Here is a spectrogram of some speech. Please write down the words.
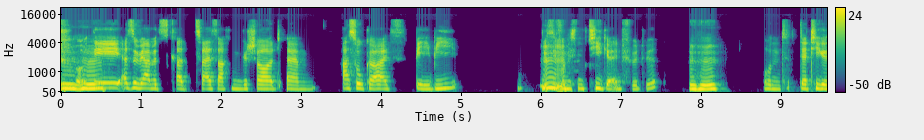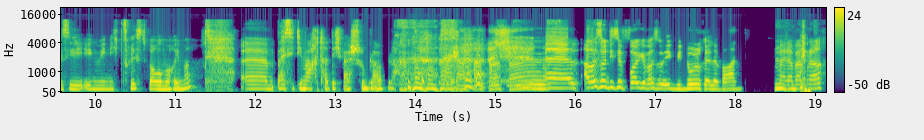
Mhm. Und die, also wir haben jetzt gerade zwei Sachen geschaut. Ähm, Ahsoka als Baby, wie sie Mhm. von diesem Tiger entführt wird. Mhm. Und der Tiger sie irgendwie nicht frisst, warum auch immer. Ähm, weil sie die Macht hat, ich weiß schon, bla bla. ähm, aber so diese Folge war so irgendwie null relevant, meiner Meinung nach.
